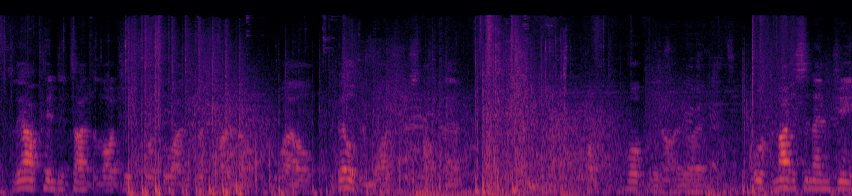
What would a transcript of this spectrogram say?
So they are pinned inside the lodges, but the ones just by now. Well, the building was, just not there. Ho- hopefully not anyway. Oh, Madsen MG.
